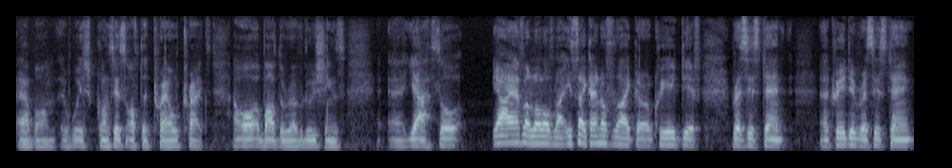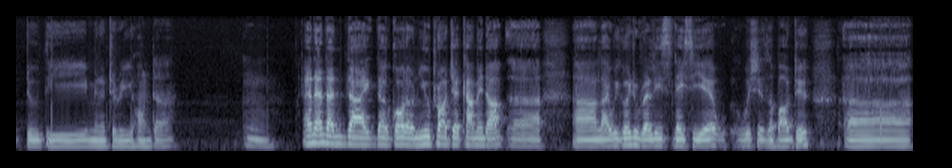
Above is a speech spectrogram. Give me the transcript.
album, which consists of the twelve tracks, all about the revolutions. Uh, yeah, so yeah, I have a lot of like it's like kind of like a creative resistant, creative resistant to the military junta. Mm. And then then like the got a new project coming up. Uh, uh, like we're going to release next year, which is about to. Uh,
